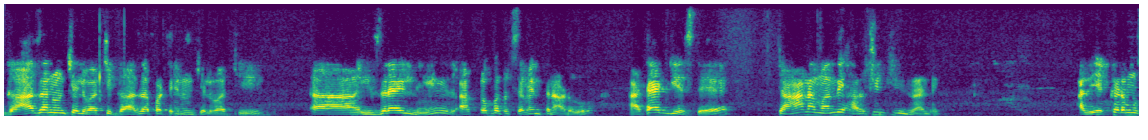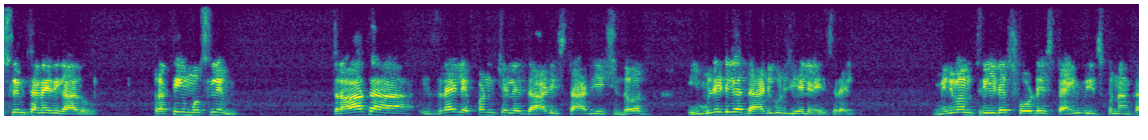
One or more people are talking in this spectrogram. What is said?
గాజా నుంచి వెళ్ళి వచ్చి గాజా పట్టి నుంచి వెళ్ళి వచ్చి ఆ, ఇజ్రాయెల్ని అక్టోబర్ సెవెంత్ నాడు అటాక్ చేస్తే చాలా మంది హర్షించిందండి. అది ఎక్కడ ముస్లిమ్స్ అనేది కాదు. ప్రతి ముస్లిం తర్వాత ఇజ్రాయెల్ ఎప్పటి నుంచి దాడి స్టార్ట్ చేసిందో ఇమ్మీడియట్గా దాడి కూడా చేయలేదు Israel. Minimum three days four days time తీసుకున్నాక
